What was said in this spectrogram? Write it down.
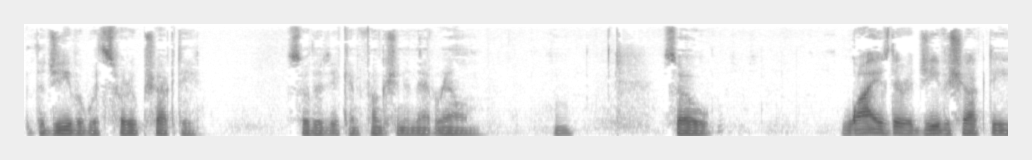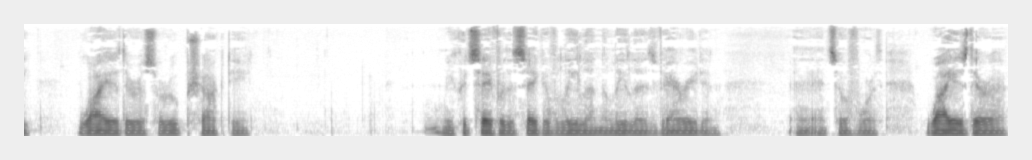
the jiva with Swarup Shakti so that it can function in that realm. Hmm? So, why is there a jiva Shakti? Why is there a Swarup Shakti? You could say for the sake of Leela, and the Leela is varied and, and, and so forth. Why is there a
